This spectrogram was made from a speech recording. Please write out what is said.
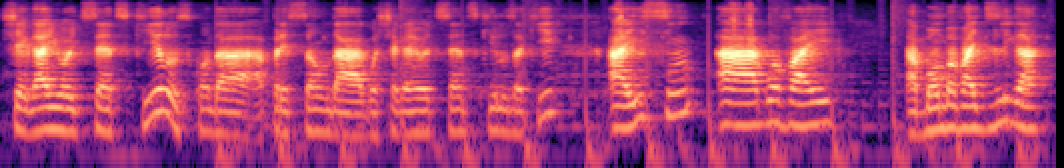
chegar em 800 kg, quando a, pressão da água chegar em 800 kg aqui, aí sim a água vai, a bomba vai desligar.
